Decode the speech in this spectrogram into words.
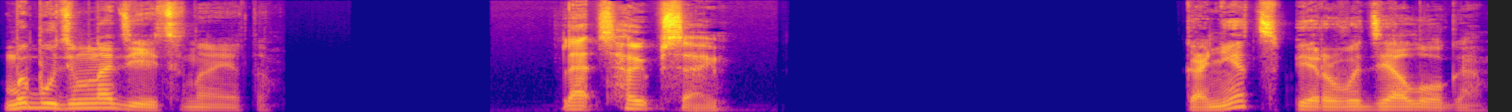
Мы будем надеяться на это. Let's hope so. Конец первого диалога.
